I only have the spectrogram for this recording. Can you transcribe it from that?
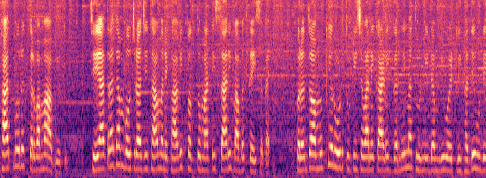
ખાતમુહૂર્ત કરવામાં આવ્યું હતું. જે યાત્રાધામ, બહુચરાજી ધામ અને ભાવિક ભક્તો માટે સારી બાબત કહી શકાય. પરંતુ આ મુખ્ય રોડ તૂટી જવાને કારણે ગરમીમાં ધૂળની ડમરીઓ એટલી હદે ઉડે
